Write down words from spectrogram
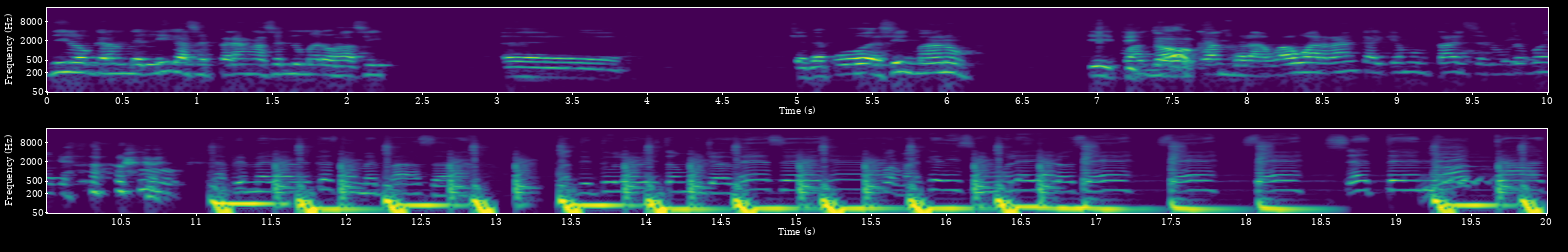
ni los grandes ligas esperan hacer números así. Eh, ¿Qué te puedo decir, mano? Y TikTok. Cuando, cuando, la guagua arranca hay que montarse, no se puede quedar. La primera vez que esto me pasa, a ti tú lo he visto muchas veces. Por más que disimule, ya lo sé, sé, sé. Se te nota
